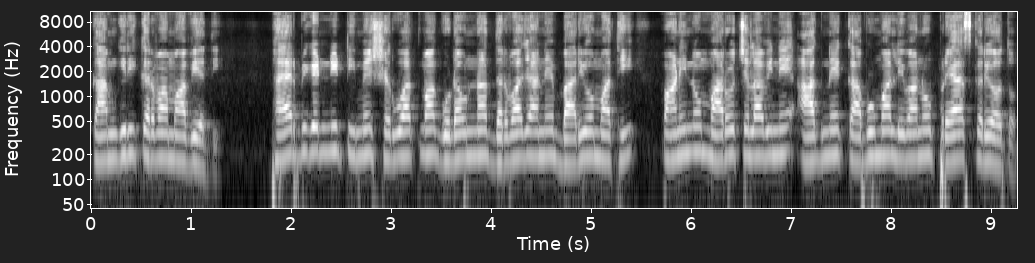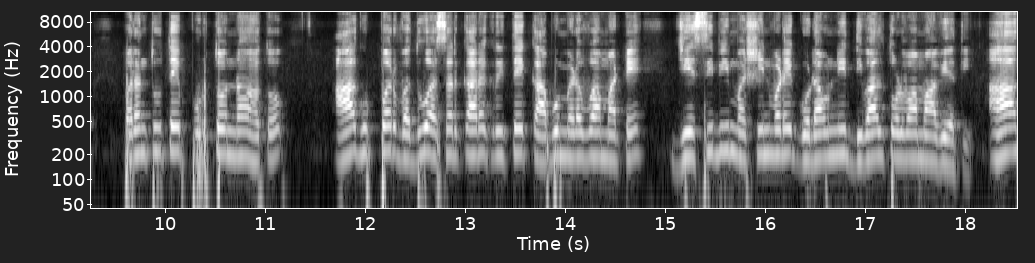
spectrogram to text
કામગીરી કરવામાં આવી હતી. ફાયર બ્રિગેડની ટીમે શરૂઆતમાં ગોડાઉનના દરવાજા અને બારીઓમાંથી પાણીનો મારો ચલાવીને આગને કાબૂમાં લેવાનો પ્રયાસ કર્યો હતો, પરંતુ તે પૂરતો ન હતો. આગ ઉપર વધુ અસરકારક રીતે કાબૂ મેળવવા માટે જેસીબી મશીન વડે ગોડાઉનની દિવાલ તોડવામાં આવી હતી. આ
